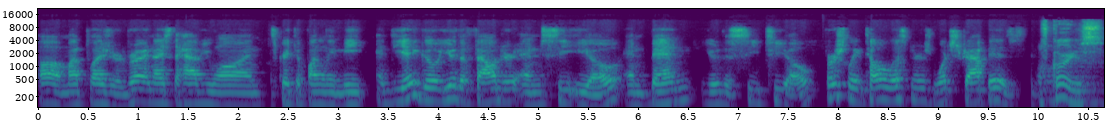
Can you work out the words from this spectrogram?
Oh, my pleasure. Very nice to have you on. It's great to finally meet. And Diego, you're the founder and CEO, and Ben, you're the CTO. Firstly, tell listeners what Strap is. Of course.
